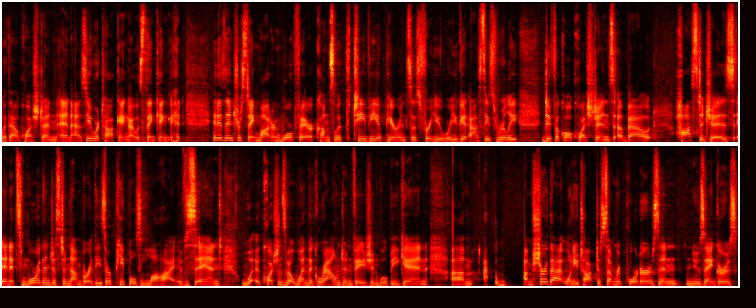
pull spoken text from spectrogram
Without question. And as you were talking, I was thinking it, it is interesting. Modern warfare comes with TV appearances for you, where you get asked these really difficult questions about hostages. And it's more than just a number, these are people's lives. And questions about when the ground invasion will begin. Um, I'm sure that when you talk to some reporters and news anchors,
